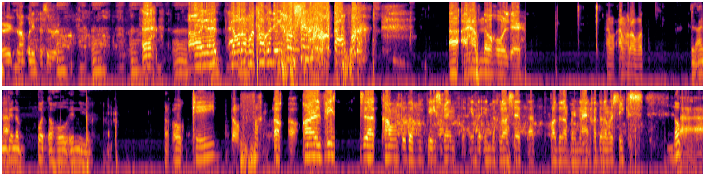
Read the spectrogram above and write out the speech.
Or trampoline na sir. Uh, uh, uh, Uh, uh. oh my god, I wanna what how can they how sila? What the? Uh, I have no hole there. I'm, I'm a robot. Then I'm Uh. gonna put a hole in you. Uh, Okay, the fuck? Uh, uh, Carl, please uh, come to the basement in the in the closet at condo number nine, condo number six. Nope. Uh,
